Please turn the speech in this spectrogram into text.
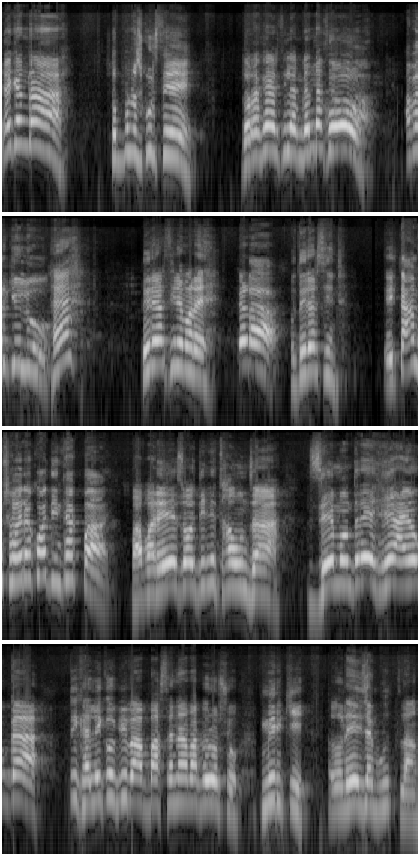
এ গেন্দা সর্বনাশ করছে। তোরা খাই আসছিলাম গেন্দা কো। আবার কি হ্যাঁ ধরে আসছি না মারে কেডা? ও ধরে আসছিন। এই তাম শহরে কয়দিন থাক পায় বাবা রে জয়দিনই থাউন যা। যে মন্দিরে হে আয়োগ গা তুই খালি কবি বাপ বাসে না বাপের অসুখ। মির্কি রে যাই ভুতলাম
